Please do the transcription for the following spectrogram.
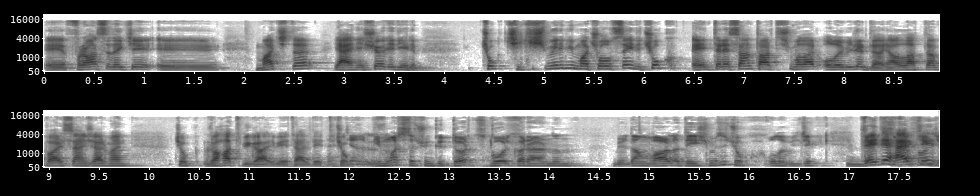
E, Fransa'daki e, maçta yani şöyle diyelim çok çekişmeli bir maç olsaydı çok enteresan tartışmalar olabilirdi. Hani Allah'tan Paris Saint Germain çok rahat bir galibiyet elde etti. çok Yani bir maçta çünkü 4 gol kararının birden varla değişmesi çok olabilecek. Ve de herkes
